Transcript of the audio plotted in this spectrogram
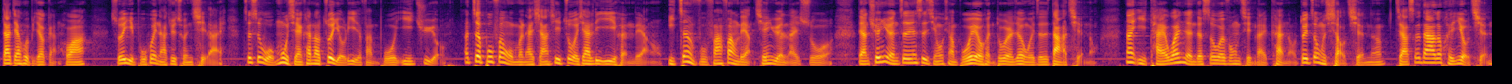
大家会比较敢花。所以不会拿去存起来，这是我目前看到最有力的反驳依据哦。那这部分我们来详细做一下利益衡量哦。以政府发放两千元来说，两千元这件事情，我想不会有很多人认为这是大钱哦。那以台湾人的社会风情来看哦，对这种小钱呢，假设大家都很有钱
